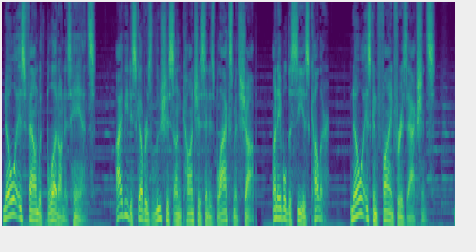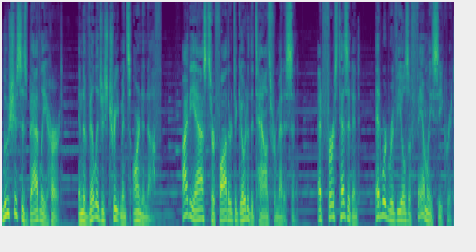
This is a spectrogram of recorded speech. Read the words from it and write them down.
Noah is found with blood on his hands. Ivy discovers Lucius unconscious in his blacksmith shop, unable to see his color. Noah is confined for his actions. Lucius is badly hurt, and the village's treatments aren't enough. Ivy asks her father to go to the towns for medicine. At first hesitant, Edward reveals a family secret.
